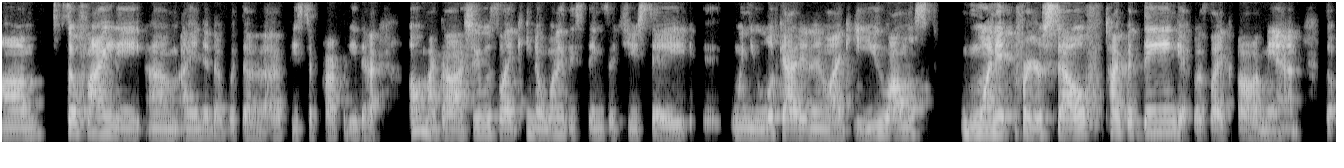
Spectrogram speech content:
um, so finally, um, I ended up with a, a, piece of property that, oh my gosh, it was like, you know, one of these things that you say when you look at it and like you almost want it for yourself type of thing. It was like, oh man. The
